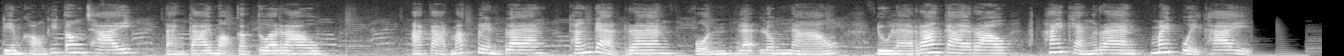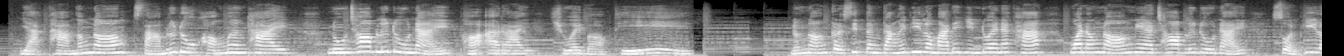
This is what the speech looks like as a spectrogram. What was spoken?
เตรียมของที่ต้องใช้ แต่งกายเหมาะกับตัวเรา อากาศมักเปลี่ยนแปลง ทั้งแดดแรง ฝนและลมหนาว ดูแลร่างกายเรา ให้แข็งแรงไม่ป่วยไข้ อยากถามน้องๆสามฤดูของเมืองไทย หนูชอบฤดูไหน เพราะอะไรช่วยบอกทีน้องๆ กระซิบดัง ๆ ให้พี่โลมาได้ยินด้วยนะคะ ว่าน้องๆ เนี่ยชอบฤดูไหน ส่วนพี่โล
